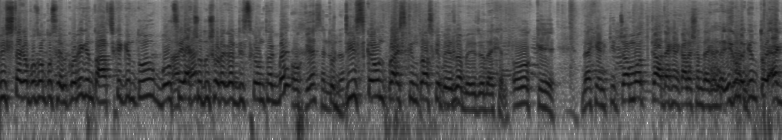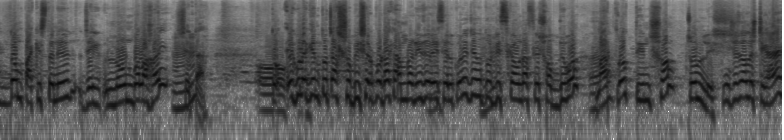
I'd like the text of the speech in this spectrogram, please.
বিশ টাকা পর্যন্ত সেল করি কিন্তু আজকে কিন্তু বলছি আচ্ছা। একশো দুশো টাকার ডিসকাউন্ট থাকবে। ওকে তো ডিসকাউন্ট প্রাইস কিন্তু আজকে পেয়ে যাবে এই যে দেখেন। ওকে দেখেন কি চমৎকার দেখেন কালেকশন দেখেন। এগুলো কিন্তু একদম পাকিস্তানের যে লোন বলা হয় সেটা। তো এগুলো কিন্তু চারশো বিশের প্রোডাক্ট আমরা নিজেরাই সেল করি যেহেতু ডিসকাউন্ট আজকে সব দিব মাত্র তিনশো চল্লিশ। তিনশো চল্লিশ টাকা হ্যাঁ?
